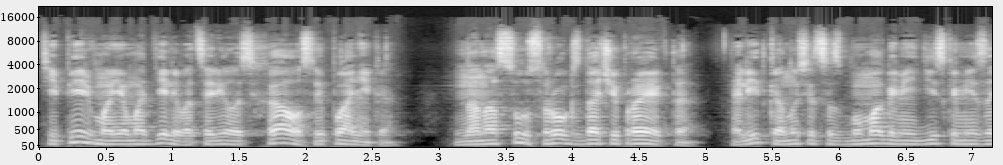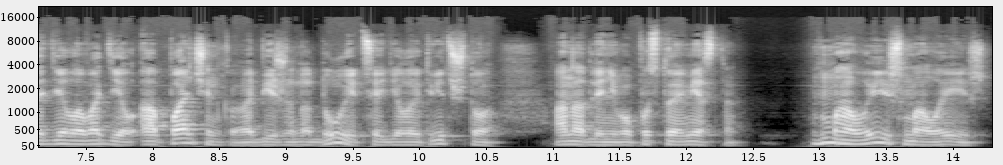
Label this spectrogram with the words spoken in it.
Теперь в моем отделе воцарилась хаос и паника. На носу срок сдачи проекта. Литка носится с бумагами и дисками из отдела в отдел, а Панченко обиженно дуется и делает вид, что она для него пустое место. Малыш, малыш,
